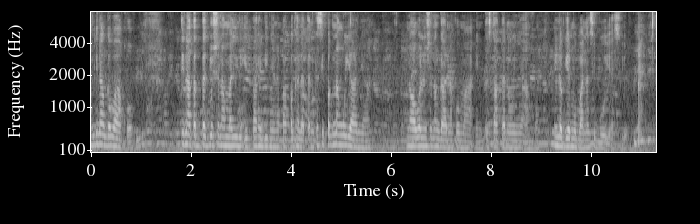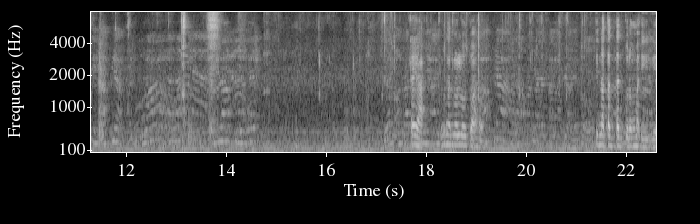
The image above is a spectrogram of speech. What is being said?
ang ginagawa ko, tinatadtad ko siya ng maliliit para hindi niya napapaghalatan. Kasi pag nanguya niya, nawawalan siya ng gana kumain. Tapos tatanungin niya ako, nilagyan mo ba ng sibuyas yun? Kaya, pag nagluluto ako, tinatagtad ko ng maigi.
